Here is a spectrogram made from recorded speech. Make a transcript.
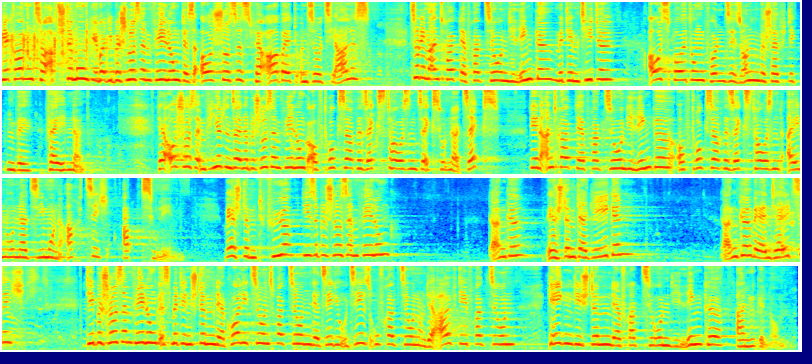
Wir kommen zur Abstimmung über die Beschlussempfehlung des Ausschusses für Arbeit und Soziales zu dem Antrag der Fraktion Die Linke mit dem Titel Ausbeutung von Saisonbeschäftigten verhindern. Der Ausschuss empfiehlt in seiner Beschlussempfehlung auf Drucksache 6606 den Antrag der Fraktion Die Linke auf Drucksache 6187 abzulehnen. Wer stimmt für diese Beschlussempfehlung? Danke. Wer stimmt dagegen? Danke. Wer enthält sich? Die Beschlussempfehlung ist mit den Stimmen der Koalitionsfraktionen, der CDU-CSU-Fraktion und der AfD-Fraktion gegen die Stimmen der Fraktion Die Linke angenommen.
